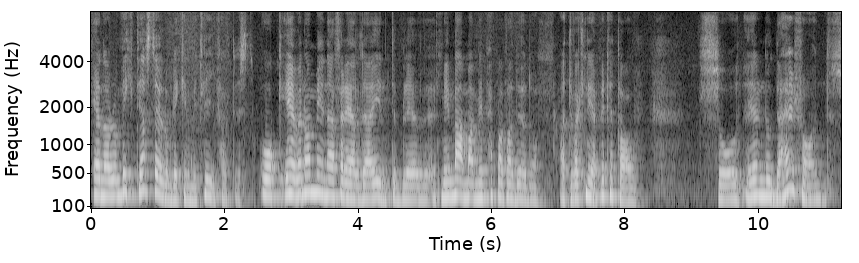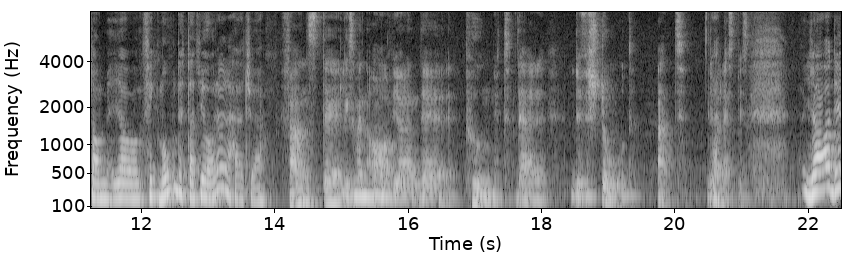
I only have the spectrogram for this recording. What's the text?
en av de viktigaste ögonblicken i mitt liv faktiskt. Och även om mina föräldrar inte blev, min mamma, min pappa var död då, att det var knepigt ett tag så är det nog därifrån som jag fick modet att göra det här tror jag. Fanns det liksom en avgörande punkt där du förstod att du var lesbisk? Ja, det,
